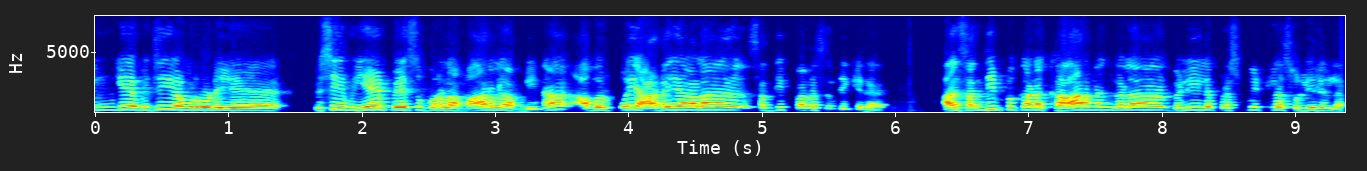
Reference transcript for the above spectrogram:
இங்க விஜய் அவர்களுடைய விஷயம் ஏன் பேசு பொருளா மாறல அப்படின்னா அவர் போய் அடையாள சந்திப்பாக சந்திக்கிறார். அந்த சந்திப்புக்கான காரணங்களை வெளியில பிரஸ் மீட்ல சொல்லிடல.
